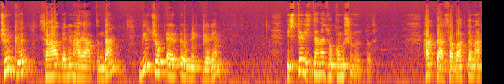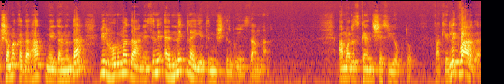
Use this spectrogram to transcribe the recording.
Çünkü sahabenin hayatından birçok er- örnekleri ister istemez okumuşsunuzdur. Hatta sabahtan akşama kadar harp meydanında bir hurma tanesini emmekle yetinmiştir bu insanlar. Ama rızk endişesi yoktu. Fakirlik vardı.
